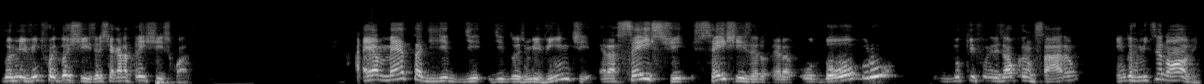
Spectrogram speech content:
2020 foi 2X, eles chegaram a 3X quase. Aí a meta de, de, de 2020 era 6X, 6X era, era o dobro do que eles alcançaram em 2019.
